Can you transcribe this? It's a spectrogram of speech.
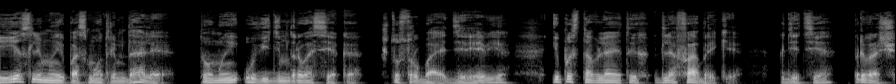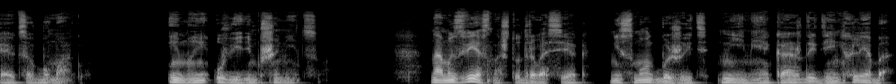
если мы посмотрим далее, то мы увидим дровосека, что срубает деревья и поставляет их для фабрики, где те превращаются в бумагу. И мы увидим пшеницу. Нам известно, что дровосек не смог бы жить, не имея каждый день хлеба,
